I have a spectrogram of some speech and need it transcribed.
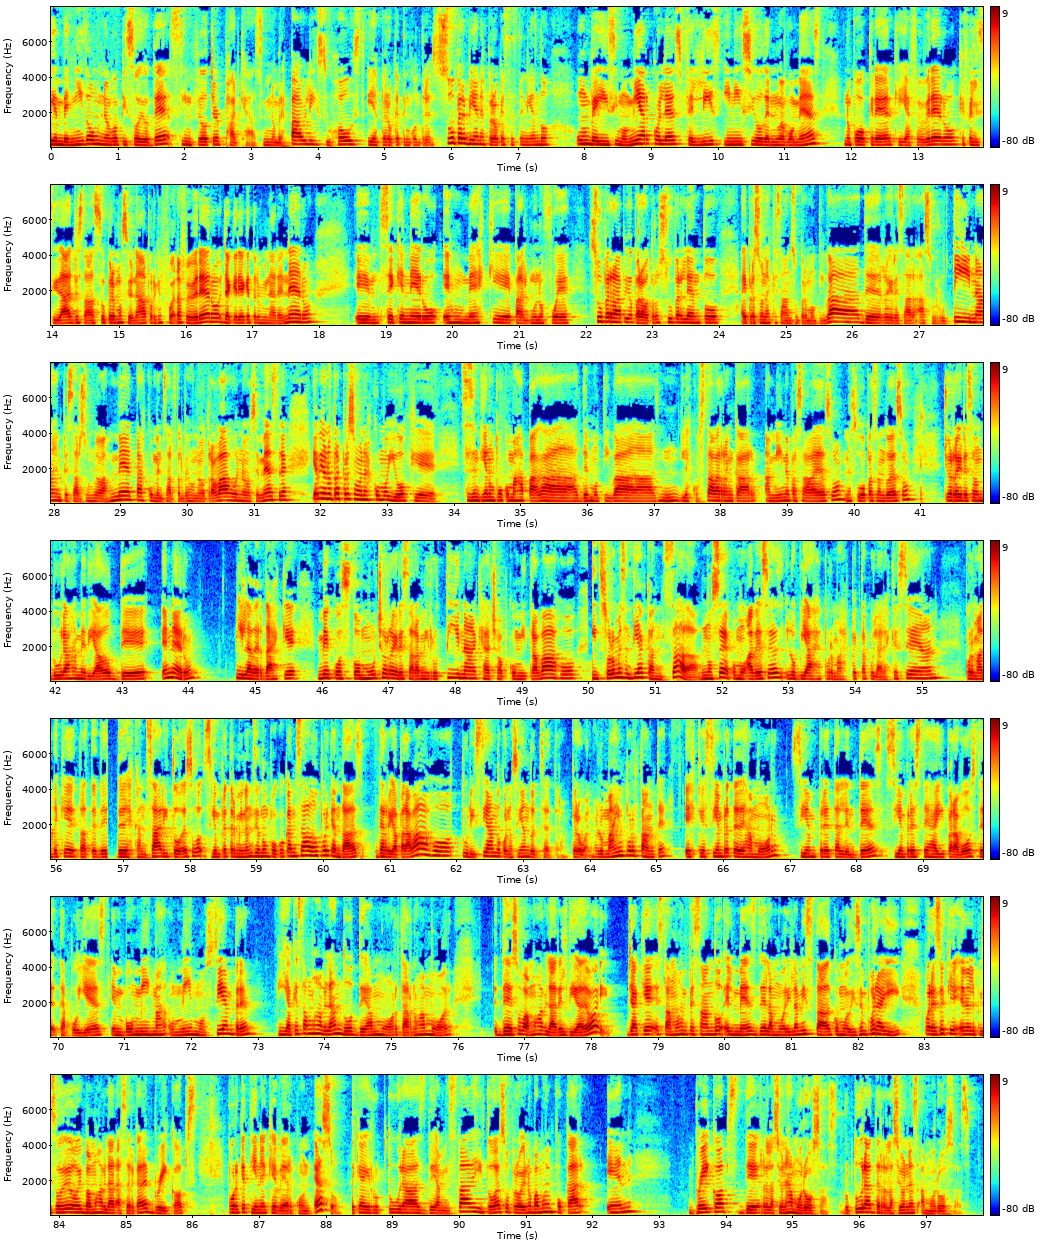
bienvenido a un nuevo episodio de Sin Filter Podcast. Mi nombre es Pauli, su host, y espero que te encontres súper bien, espero que estés teniendo un bellísimo miércoles, feliz inicio del nuevo mes. No puedo creer que ya febrero, qué felicidad, yo estaba súper emocionada porque fuera febrero, ya quería que terminara enero. Em, sé que enero es un mes que para algunos fue súper rápido, para otros súper lento. Hay personas que estaban súper motivadas de regresar a sus rutinas, empezar sus nuevas metas, comenzar tal vez un nuevo trabajo, un nuevo semestre. Y habían otras personas como yo que se sentían un poco más apagadas, desmotivadas, les costaba arrancar. A mí me pasaba eso, me estuvo pasando eso. Yo regresé a Honduras a mediados de enero y la verdad es que me costó mucho regresar a mi rutina, catch up con mi trabajo y solo me sentía cansada. No sé, como a veces los viajes, por más espectaculares que sean, por más de que traté de, descansar y todo eso, siempre terminan siendo un poco cansados porque andas de arriba para abajo, turisteando, conociendo, etc. Pero bueno, lo más importante es que siempre te des amor, siempre te alentes, siempre estés ahí para vos, te, te apoyes en vos misma o mismo, siempre y ya que estamos hablando de amor, darnos amor, de eso vamos a hablar el día de hoy, ya que estamos empezando el mes del amor y la amistad, como dicen por ahí. Por eso es que en el episodio de hoy vamos a hablar acerca de breakups, porque tiene que ver con eso. Sé que hay rupturas de amistades y todo eso, pero hoy nos vamos a enfocar en breakups de relaciones amorosas, rupturas de relaciones amorosas.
